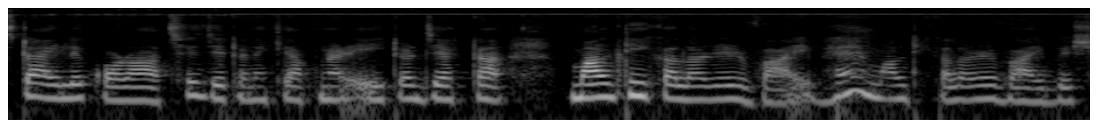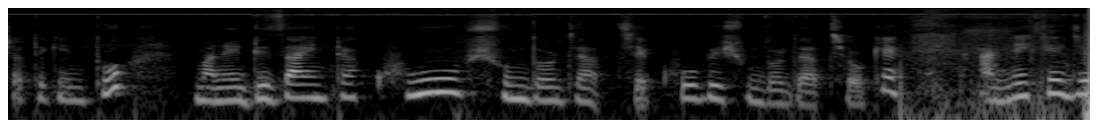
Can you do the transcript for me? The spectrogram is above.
স্টাইলে করা আছে, যেটা নাকি আপনার এইটার যে একটা মাল্টি কালারের ভাইব হ্যাঁ? মাল্টি কালারের ভাইবের সাথে কিন্তু মানে ডিজাইনটা খুব সুন্দর যাচ্ছে, খুবই সুন্দর যাচ্ছে, ওকে? আর নেকের যে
